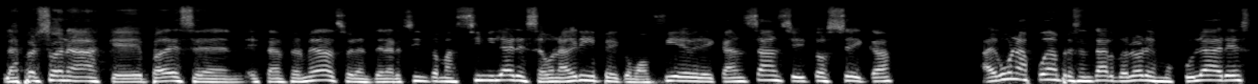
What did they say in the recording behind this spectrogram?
Las personas que padecen esta enfermedad suelen tener síntomas similares a una gripe, como fiebre, cansancio y tos seca. Algunas pueden presentar dolores musculares,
